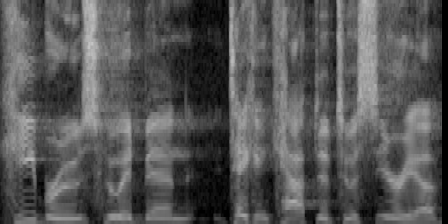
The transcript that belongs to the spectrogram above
Hebrews who had been taken captive to Assyria.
